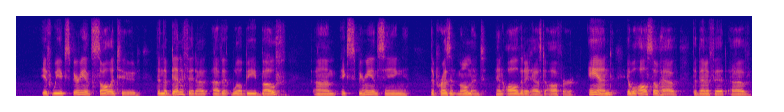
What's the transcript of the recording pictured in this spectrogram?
if we experience solitude, then the benefit of, of it will be both um, experiencing the present moment and all that it has to offer, and it will also have the benefit of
